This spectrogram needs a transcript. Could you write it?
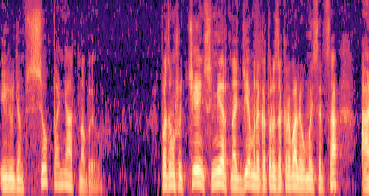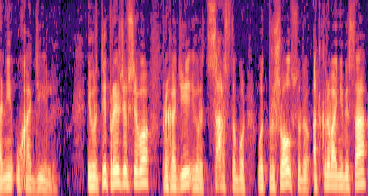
и людям все понятно было. Потому что тень смертная, демоны, которые закрывали умы и сердца, они уходили. И говорит, ты прежде всего проходи, и говорит, царство Божье. Вот пришел сюда, открывай небеса,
